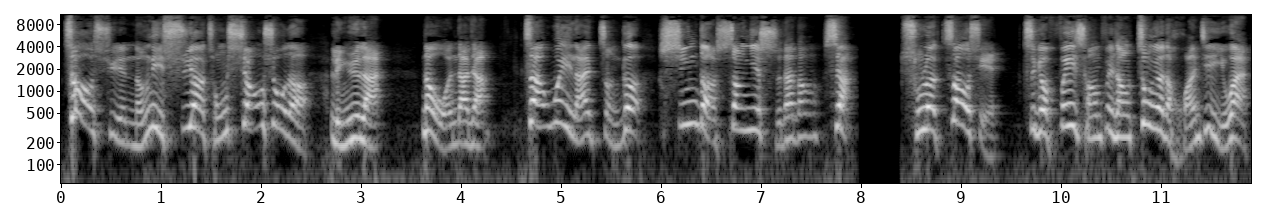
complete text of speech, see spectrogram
造血能力需要从销售的领域来，那我问大家，在未来整个新的商业时代当下，除了造血这个非常非常重要的环节以外，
